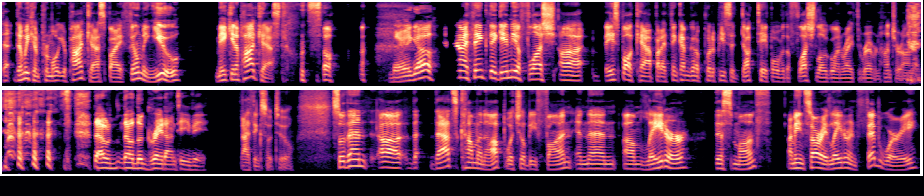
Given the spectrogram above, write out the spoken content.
th- then we can promote your podcast by filming you making a podcast. so there you go. And I think they gave me a flush uh, baseball cap, but I think I'm going to put a piece of duct tape over the flush logo and write the Reverend Hunter on it. that would that would look great on TV. I think so too. So then uh, th- that's coming up, which will be fun. And then um, later this month, I mean, sorry, later in February,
